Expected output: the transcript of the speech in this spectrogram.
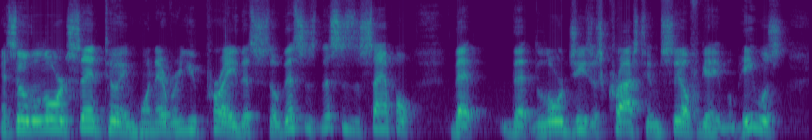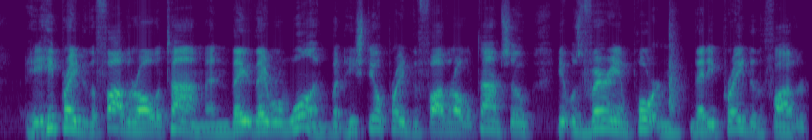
And so the Lord said to him, Whenever you pray, this so this is this is the sample that that the Lord Jesus Christ Himself gave him. He was he, he prayed to the Father all the time, and they, they were one, but he still prayed to the Father all the time. So it was very important that he prayed to the Father.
